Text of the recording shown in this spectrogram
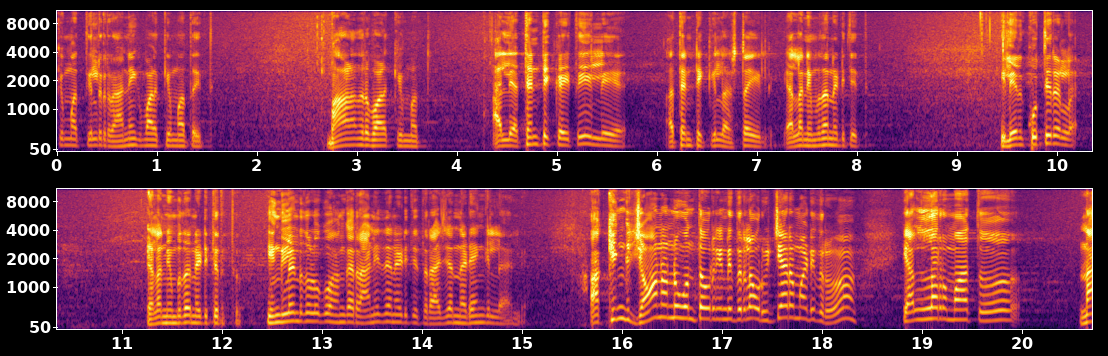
ಕಿಮ್ಮತ್ತು ಇಲ್ಲರಿ ರಾಣಿಗೆ ಭಾಳ ಕಿಮ್ಮತ್ತು ಐತಿ. ಭಾಳ ಅಂದ್ರೆ ಭಾಳ ಕಿಮ್ಮತ್ತು ಅಲ್ಲಿ ಅಥೆಂಟಿಕ್ ಐತಿ, ಇಲ್ಲಿ ಅಥೆಂಟಿಕ್ ಇಲ್ಲ ಅಷ್ಟೇ ಇಲ್ಲಿ, ಎಲ್ಲ ನಿಮ್ಮದ ನಡಿತೈತಿ. ಇಲ್ಲೇನು ಕೂತಿರಲ್ಲ, ಎಲ್ಲ ನಿಮ್ಮದ ನಡೀತಿರ್ತದೆ. ಇಂಗ್ಲೆಂಡ್ದೊಳಗೂ ಹಂಗೆ ರಾಣಿದ ನಡೀತೈತೆ, ರಾಜ ನಡೆಯಂಗಿಲ್ಲ ಅಲ್ಲಿ. ಆ ಕಿಂಗ್ ಜಾನ್ ಅನ್ನುವಂಥವ್ರು ಏನಿದ್ರಲ್ಲ, ಅವ್ರು ವಿಚಾರ ಮಾಡಿದರು. ಎಲ್ಲರ ಮಾತು ನಾ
